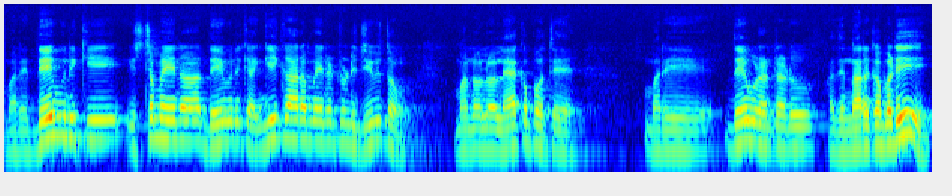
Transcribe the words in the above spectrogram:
మరి దేవునికి ఇష్టమైన దేవునికి అంగీకారమైనటువంటి జీవితం మనలో లేకపోతే మరి దేవుడు అంటాడు అది నరకబడి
